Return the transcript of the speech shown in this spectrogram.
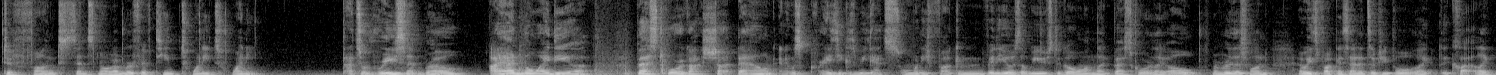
Defunct since November 15th, 2020. That's recent, bro. I had no idea. Bestgore got shut down, and it was crazy because we had so many fucking videos that we used to go on like Bestgore, like oh, remember this one? And we'd fucking send it to people like like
